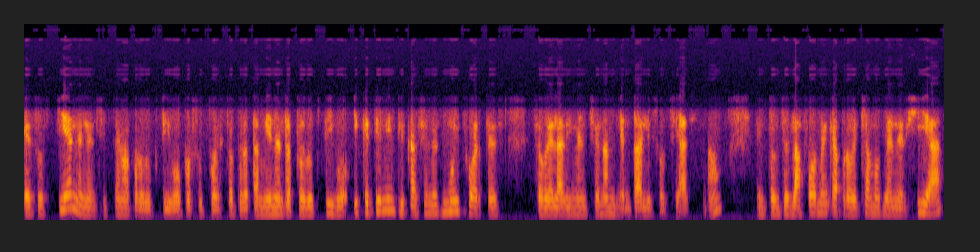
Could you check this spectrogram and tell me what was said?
que sostienen el sistema productivo, por supuesto, pero también el reproductivo y que tiene implicaciones muy fuertes sobre la dimensión ambiental y social, ¿no? Entonces, la forma en que aprovechamos la energía,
